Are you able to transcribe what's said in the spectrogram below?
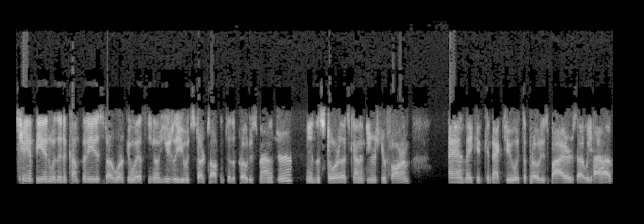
champion within a company to start working with. You know, usually you would start talking to the produce manager in the store that's kind of nearest your farm and they could connect you with the produce buyers that we have.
